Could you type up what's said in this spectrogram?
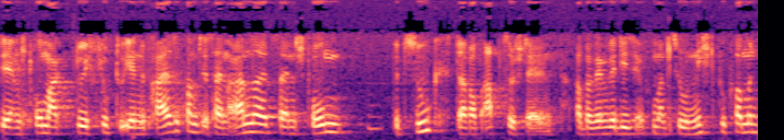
der im Strommarkt durch fluktuierende Preise kommt, ist ein Anreiz, seinen Strombezug darauf abzustellen. Aber wenn wir diese Informationen nicht bekommen,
